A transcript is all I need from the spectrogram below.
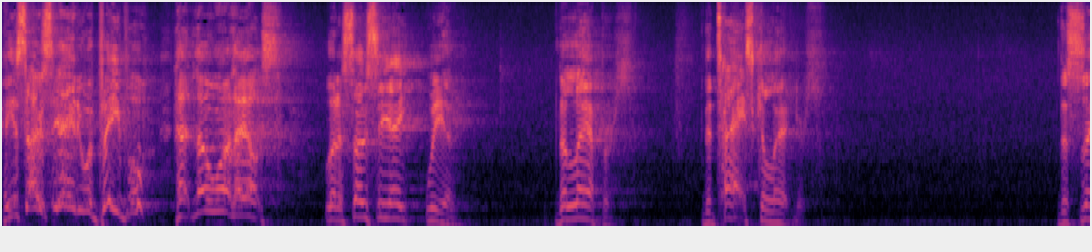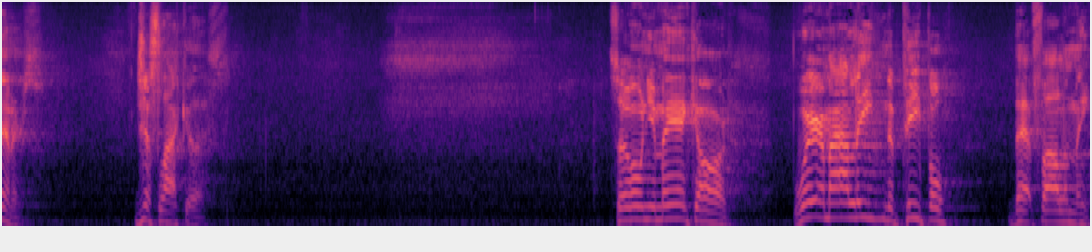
He associated with people that no one else would associate with the lepers, the tax collectors, the sinners, just like us. So, on your man card, where am I leading the people that follow me?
